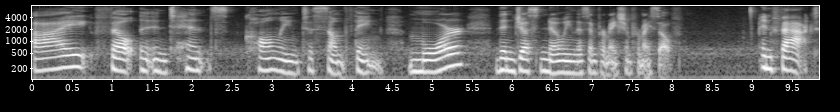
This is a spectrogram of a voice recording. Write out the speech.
I felt an intense calling to something more than just knowing this information for myself. In fact,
